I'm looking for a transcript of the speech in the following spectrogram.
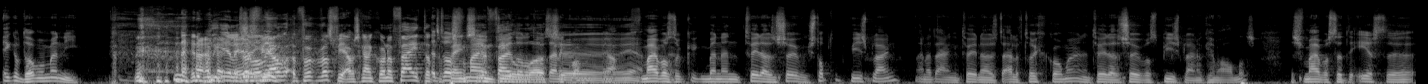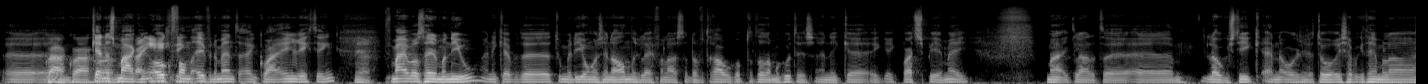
Ik op dat moment niet. nee, dat moet ik eerlijk was, voor zeggen. jou, voor- was voor jou waarschijnlijk gewoon een feit dat het was voor mij een feit dat het was, uiteindelijk eh, kwam. Ja, ja. Voor mij was het ook, ik ben in 2007 gestopt op het Piersplein. En uiteindelijk in 2011 teruggekomen. En in 2007 was het Piersplein ook helemaal anders. Dus voor mij was dat de eerste eh, Qua- eh, qua- kennismaking qua ook van evenementen en qua inrichting. Ja. Voor mij was het helemaal nieuw. En ik heb het eh, toen met de jongens in de handen gelegd van luister, daar vertrouw ik op dat dat allemaal goed is. En ik, eh, ik, ik participeer mee. Maar ik laat het logistiek en organisatorisch heb ik het helemaal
